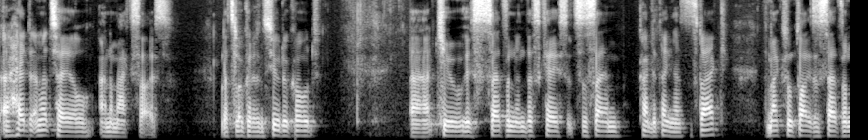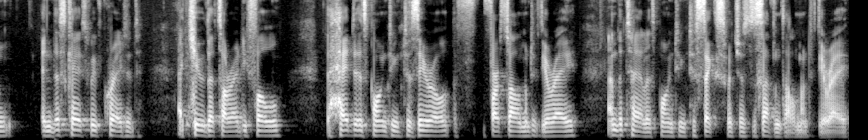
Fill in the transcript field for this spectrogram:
a head and a tail, and a max size. Let's look at it in pseudocode. Uh, queue is 7 in this case, it's the same kind of thing as the stack. The maximum size is 7. In this case, we've created a queue that's already full. the head is pointing to 0, the first element of the array, and the tail is pointing to 6, which is the seventh element of the array.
